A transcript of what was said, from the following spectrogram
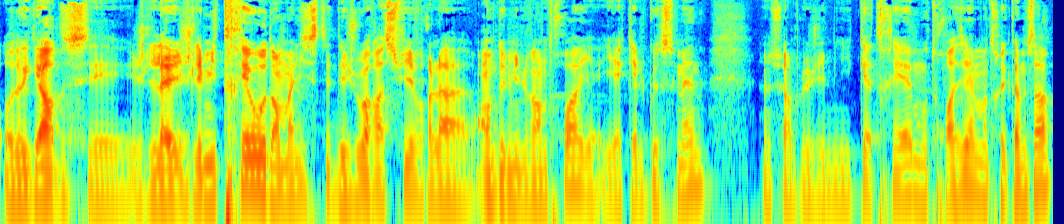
Odegaard, je l'ai mis très haut dans ma liste des joueurs à suivre là en 2023, il y a, quelques semaines. Je me souviens plus, j'ai mis quatrième ou troisième, un truc comme ça.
